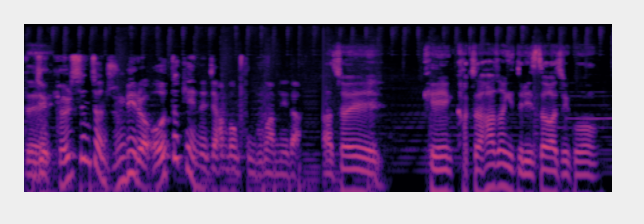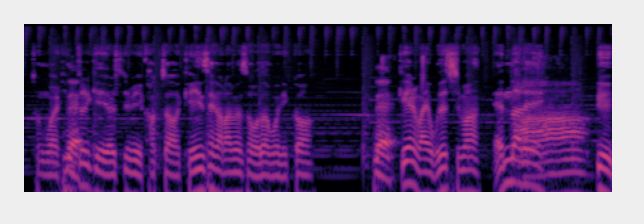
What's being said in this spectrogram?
네. 이제 결승전 준비를 어떻게 했는지 한번 궁금합니다. 아, 저희 개인 각자 하정이들이 있어가지고 정말 네. 힘들게 열심히 각자 개인 생활하면서 오다 보니까 네. 게임을 많이 못했지만 옛날에 아, 그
